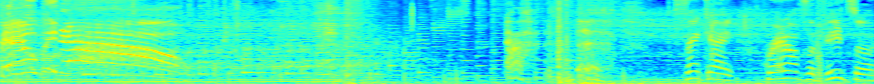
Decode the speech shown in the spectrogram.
fail me now! think I ran off the pizza.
